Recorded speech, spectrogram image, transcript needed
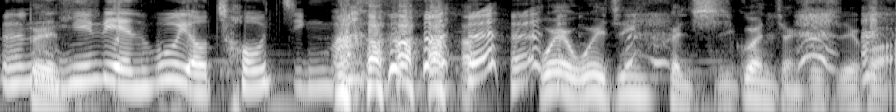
对，你脸部有抽筋吗？我也我已经很习惯讲这些话。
